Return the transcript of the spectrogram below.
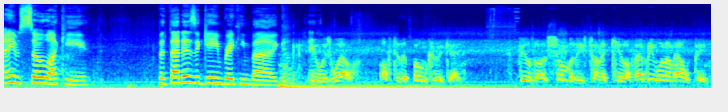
I am so lucky. But that is a game-breaking bug. You as well. Off to the bunker again. Feels like somebody's trying to kill off everyone I'm helping.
